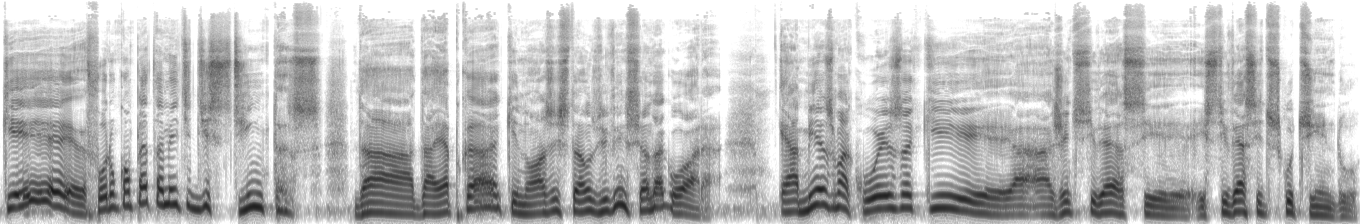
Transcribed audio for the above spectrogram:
que foram completamente distintas da, da época que nós estamos vivenciando agora. É a mesma coisa que a gente estivesse, estivesse discutindo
